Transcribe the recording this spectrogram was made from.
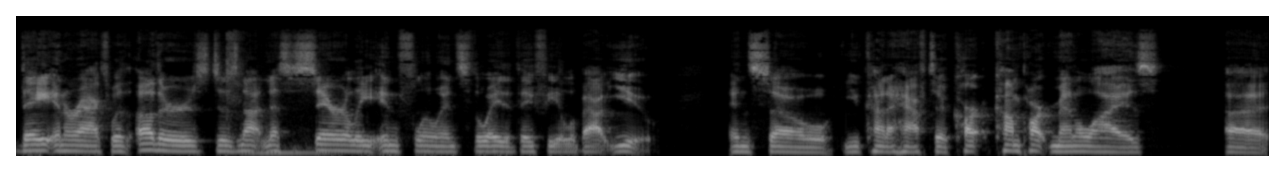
they interact with others does not necessarily influence the way that they feel about you. And so you kind of have to compartmentalize uh,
